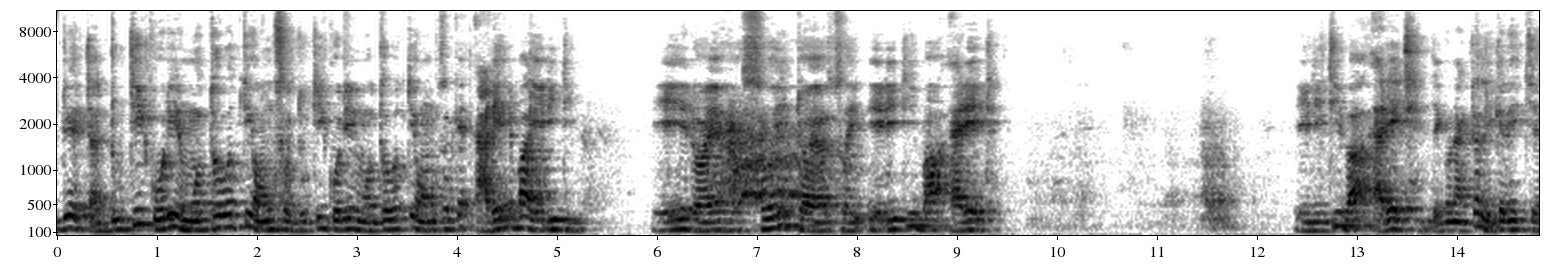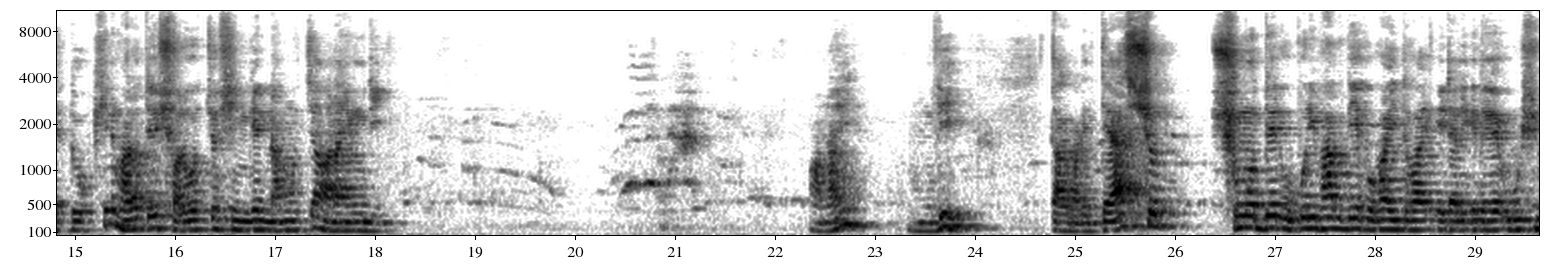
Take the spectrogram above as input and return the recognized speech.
দুইটা দুটি কড়ির মধ্যবর্তী অংশ, দুটি কড়ির মধ্যবর্তী অংশকে অ্যারেট বা এডিটি এ রয় হস্যই টয় এডিটি বা অ্যারেট এডিটি বা অ্যারেট কোনো একটা লিখে দিচ্ছে, দক্ষিণ ভারতের সর্বোচ্চ সিংহের নাম হচ্ছে আনাইমুদি। আনাই মুদি তারপরে ড্যাশ স্রোত সমুদ্রের উপরিভাগ দিয়ে প্রবাহিত হয়। এটা লিখে দেবে উষ্ণ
